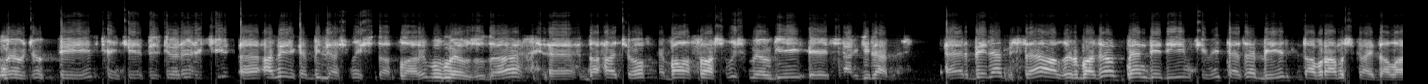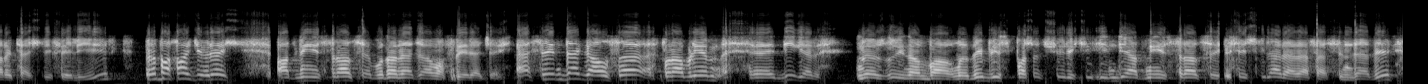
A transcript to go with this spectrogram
mövcud deyil. Çünki biz görürük ki, e, Amerika Birləşmiş Ştatları bu mövzuda e, daha çox balaslaşmış mövqe e, sərgiləmir. Əgər belədirsə, Azərbaycan mən dediyim kimi təzə bir davranış qaydaları təklif eləyir və baxa görək administrasiya buna nə cavab verəcək. Əslində qalsa problem e, digər mövzu ilə bağlıdır. Biz başa düşürük ki, indi administrasiya seçkilər ərəfəsindədir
